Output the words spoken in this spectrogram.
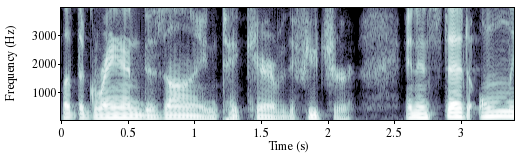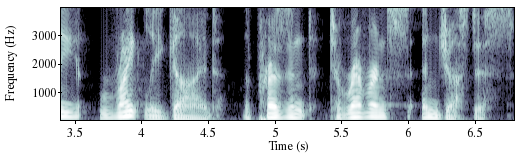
Let the grand design take care of the future, and instead only rightly guide the present to reverence and justice.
